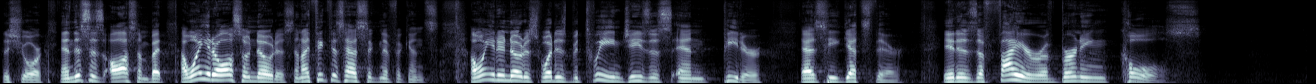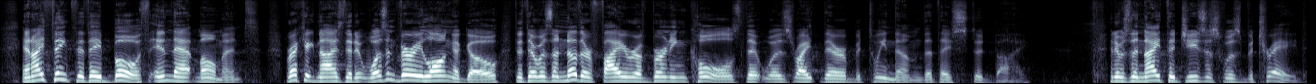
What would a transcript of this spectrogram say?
the shore. And this is awesome, but I want you to also notice, and I think this has significance. I want you to notice what is between Jesus and Peter as he gets there. It is a fire of burning coals. And I think that they both, in that moment, recognized that it wasn't very long ago that there was another fire of burning coals that was right there between them that they stood by. And it was the night that Jesus was betrayed.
